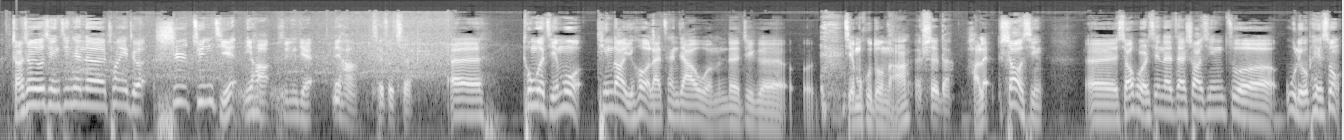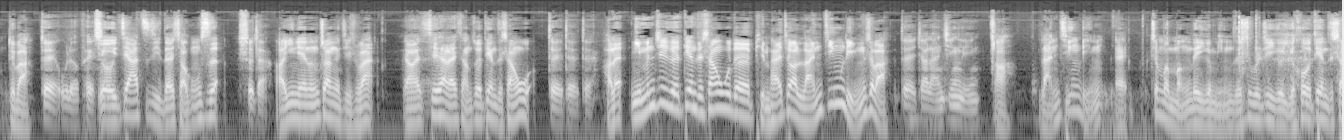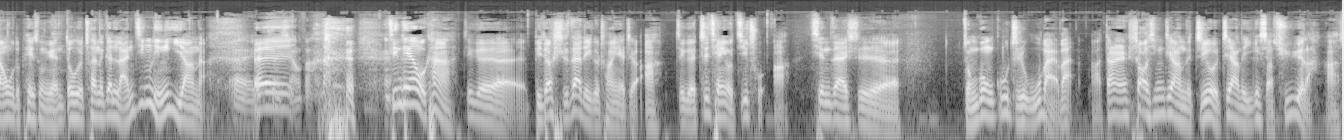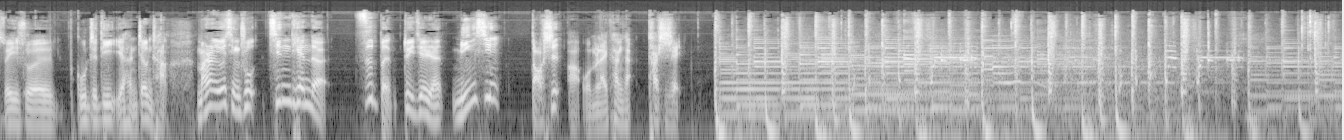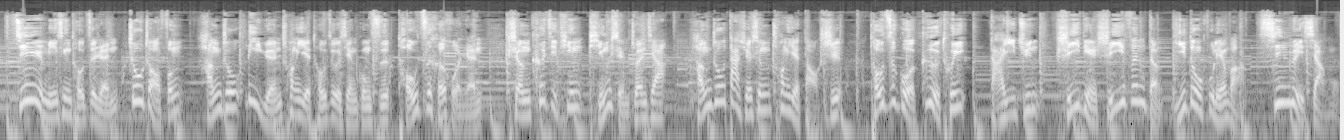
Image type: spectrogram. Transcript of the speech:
掌声有请今天的创业者施军杰，你好，施军杰，你好，谢主持。呃，通过节目听到以后来参加我们的这个节目互动的啊？是的。好嘞，绍兴，呃，小伙儿现在在绍兴做物流配送，对吧？对，物流配送。有一家自己的小公司。是的。啊，一年能赚个几十万。然后接下来想做电子商务，对对对，好嘞，你们这个电子商务的品牌叫蓝精灵是吧？对，叫蓝精灵啊，蓝精灵，哎，这么萌的一个名字，是不是这个以后电子商务的配送员都会穿的跟蓝精灵一样的？哎，呃，想法。今天我看啊，这个比较实在的一个创业者啊，这个之前有基础啊，现在是总共估值五百万啊，当然绍兴这样的只有这样的一个小区域了啊，所以说估值低也很正常。马上有请出今天的。资本对接人、明星导师啊，我们来看看他是谁。今日明星投资人周兆峰，杭州丽源创业投资有限公司投资合伙人，省科技厅评审专家，杭州大学生创业导师，投资过个推、达一军、十一点十一分等移动互联网新锐项目。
